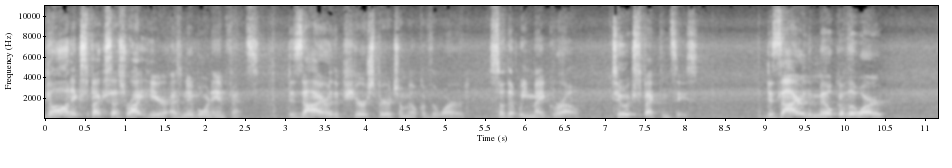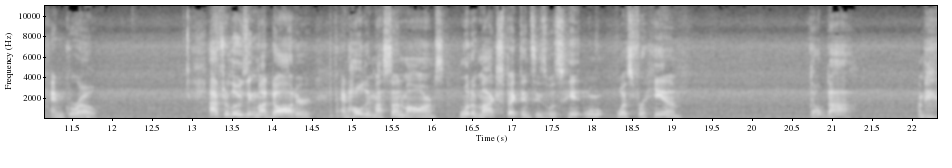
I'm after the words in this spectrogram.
God expects us right here as newborn infants desire the pure spiritual milk of the Word so that we may grow. Two expectancies desire the milk of the Word and grow. After losing my daughter and holding my son in my arms, one of my expectancies was, was for him don't die. I mean,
